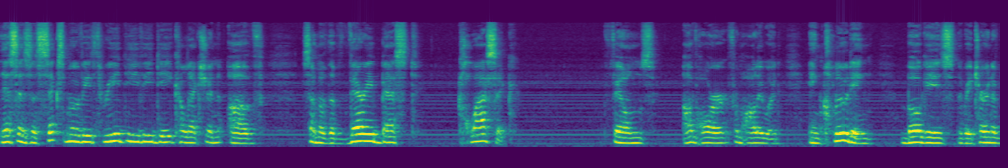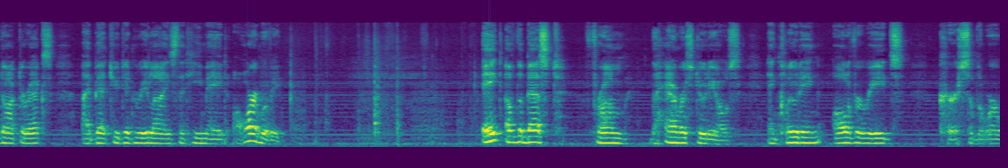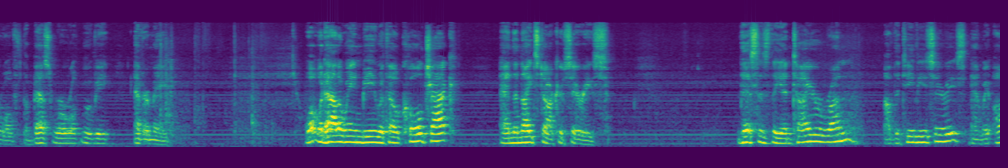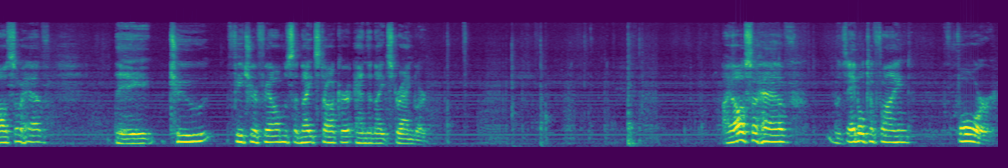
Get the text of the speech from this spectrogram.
This is a six movie, three DVD collection of some of the very best classic films of horror from Hollywood, including Bogey's The Return of Dr. X. I bet you didn't realize that he made a horror movie. Eight of the best from the Hammer Studios, including Oliver Reed's Curse of the Werewolf, the best werewolf movie ever made. What would Halloween be without Kolchak and the Night Stalker series? This is the entire run of the TV series, and we also have the two feature films, The Night Stalker and The Night Strangler. I also have was able to find four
